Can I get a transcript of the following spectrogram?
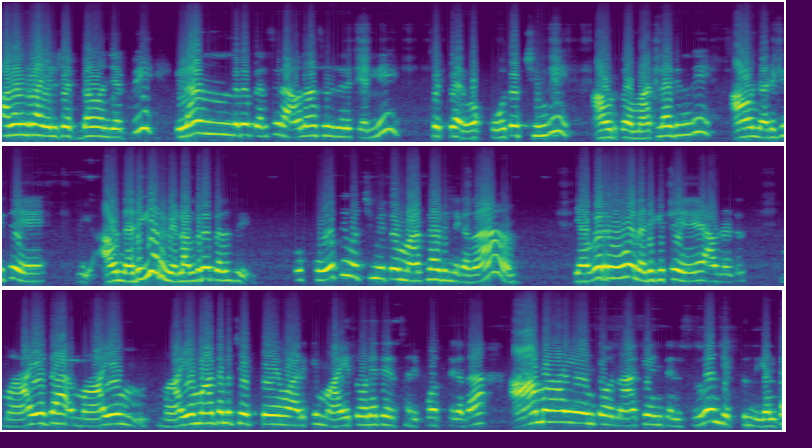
పదండి రాయలు చెప్దాం అని చెప్పి ఇలా అందరూ కలిసి రావణాసుడి దగ్గరికి వెళ్ళి చెప్పారు. ఒక కోత వచ్చింది ఆవిడతో మాట్లాడింది ఆవిడని అడిగితే ఆవిడని అడిగారు వీళ్ళందరూ కలిసి. ఒక కోతి వచ్చి మీతో మాట్లాడింది కదా ఎవరు అని అడిగితే ఆవిడ మాయద మాయం మాయ మాటలు చెప్పే వాళ్ళకి మాయతోనే సరిపోతుంది కదా ఆ మాయ ఏంటో నాకేం తెలుసు అని చెప్తుంది. ఎంత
